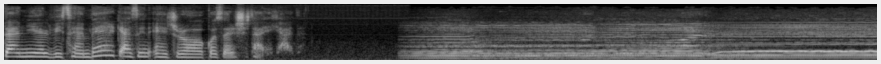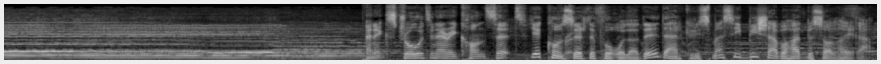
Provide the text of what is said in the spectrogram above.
دانیل ویتنبرگ از این اجرا گزارشی تهیه کرده. یک کنسرت فوق‌العاده در کریسمسی بی شباهت به سالهای قبل.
